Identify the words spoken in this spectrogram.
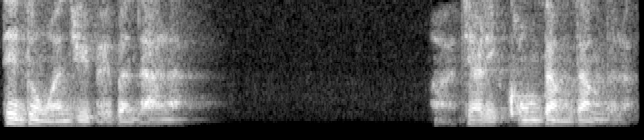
电动玩具陪伴他了，啊，家里空荡荡的了。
